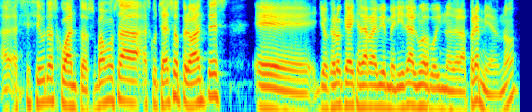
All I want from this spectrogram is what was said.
Ah, Sí, sí, unos cuantos. Vamos a escuchar eso, pero antes eh, yo creo que hay que dar la bienvenida al nuevo himno de la Premier, ¿no?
